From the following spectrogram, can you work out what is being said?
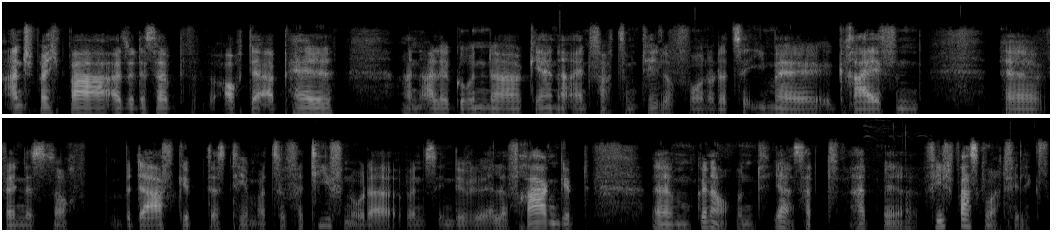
ansprechbar. Also deshalb auch der Appell an alle Gründer, gerne einfach zum Telefon oder zur E-Mail greifen, äh, wenn es noch Bedarf gibt, das Thema zu vertiefen oder wenn es individuelle Fragen gibt. Ähm, genau. Und ja, es hat, hat mir viel Spaß gemacht, Felix.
